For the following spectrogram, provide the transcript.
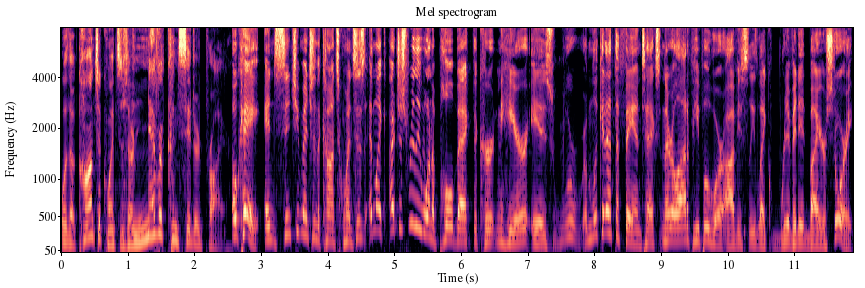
or the consequences are never considered prior. Okay, and since you mentioned the consequences, and like I just really want to pull back the curtain here, is we're, I'm looking at the fan text, and there are a lot of people who are obviously like riveted by your story,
